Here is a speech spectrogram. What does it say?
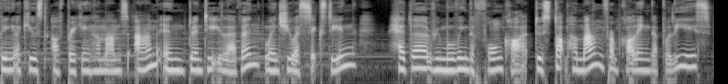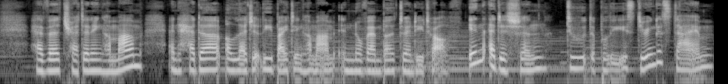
being accused of breaking her mom's arm in 2011 when she was 16. Heather removing the phone cord to stop her mom from calling the police. Heather threatening her mom, and Heather allegedly biting her mom in November 2012. In addition to the police, during this time,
